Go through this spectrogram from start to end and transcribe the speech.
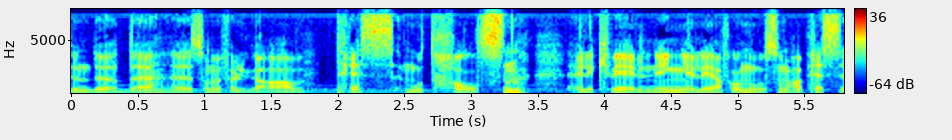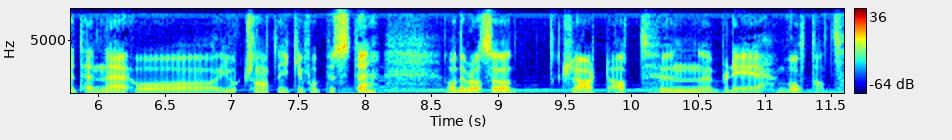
hun døde som en følge av press mot halsen, eller kvelning, eller iallfall noe som har presset henne og gjort sånn at hun ikke får puste. Og det ble også klart at hun ble voldtatt.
